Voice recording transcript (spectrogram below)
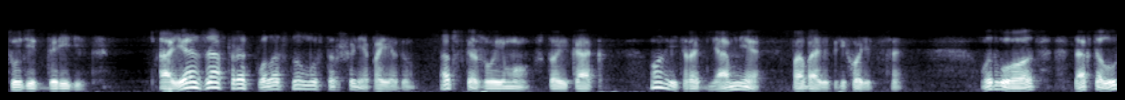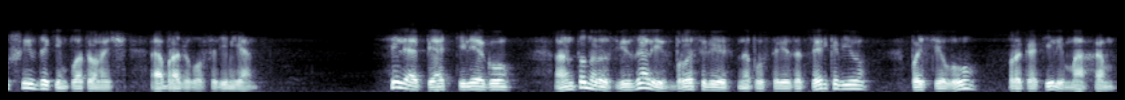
судит доредит. А я завтра к волосному старшине поеду. Обскажу ему, что и как. Он ведь родня мне по бабе приходится». «Вот-вот, так-то лучше, Евдоким Платоныч», — обрадовался Демьян. Сели опять телегу, Антона развязали и сбросили на пустыре за церковью, по селу прокатили махом.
